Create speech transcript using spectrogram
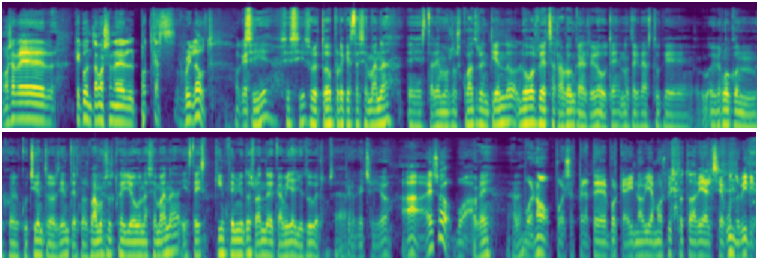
Vamos a ver qué contamos en el podcast Reload. Sí, sí, sí, sobre todo porque esta semana eh, estaremos los cuatro, entiendo. Luego os voy a echar la bronca en el Reload, ¿eh? No te creas tú que hoy vengo con, el cuchillo entre los dientes. Nos vamos, os creo yo, una semana y estáis 15 minutos hablando de camilla youtuber. O sea... ¿Pero qué he hecho yo? Ah, ¿eso? Buah. Bueno, pues espérate porque ahí no habíamos visto todavía el segundo vídeo.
